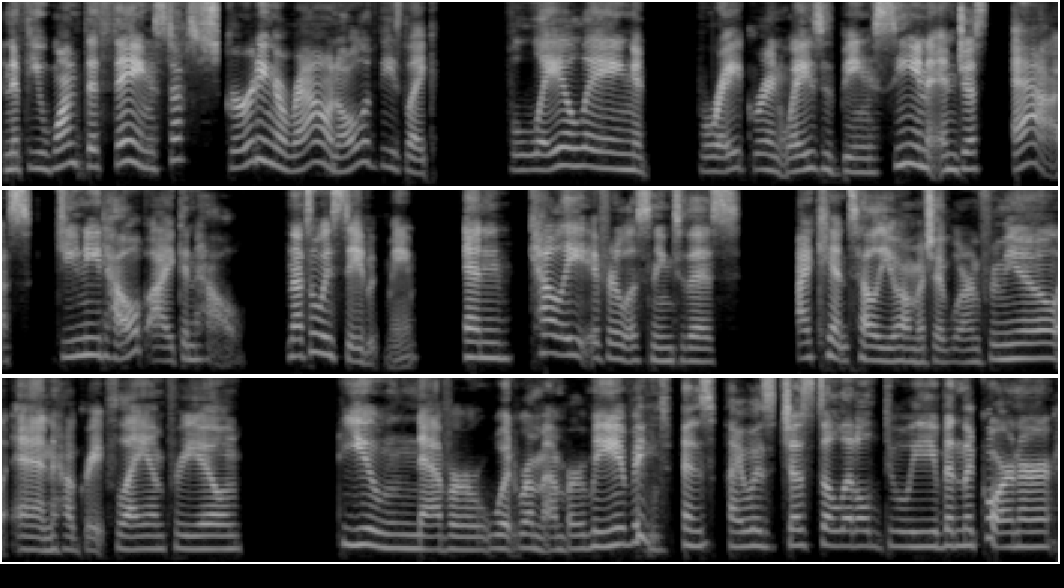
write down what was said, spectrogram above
And if you want the thing, stop skirting around all of these like flailing, fragrant ways of being seen and just ask, do you need help? I can help. And that's always stayed with me. And Kelly, if you're listening to this, I can't tell you how much I've learned from you and how grateful I am for you. You never would remember me because I was just a little dweeb in the corner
